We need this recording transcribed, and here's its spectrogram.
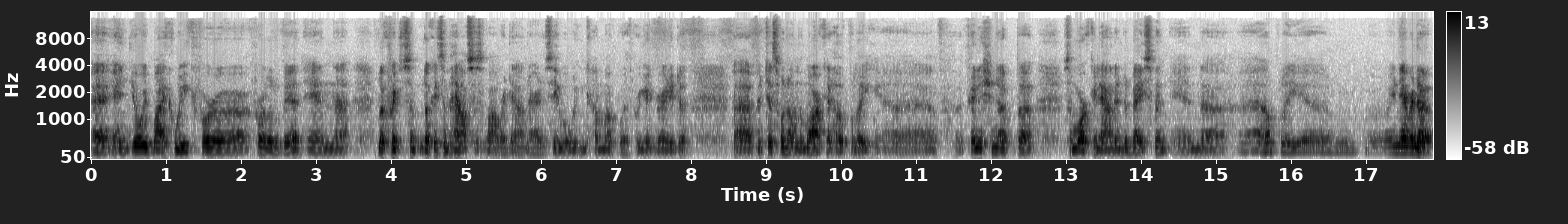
uh, enjoy Bike Week for uh, for a little bit and uh, look for some look at some houses while we're down there and see what we can come up with. We're getting ready to uh, put this one on the market, hopefully. Finishing up some working out in the basement and hopefully, um, we never know.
